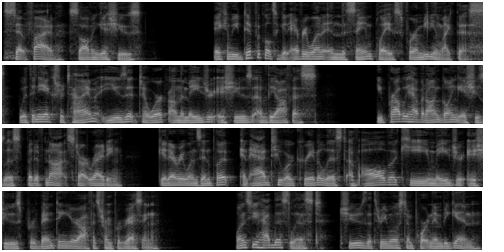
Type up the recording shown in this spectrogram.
Step 5 Solving issues. It can be difficult to get everyone in the same place for a meeting like this. With any extra time, use it to work on the major issues of the office. You probably have an ongoing issues list, but if not, start writing. Get everyone's input and add to or create a list of all the key major issues preventing your office from progressing. Once you have this list, choose the three most important and begin.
